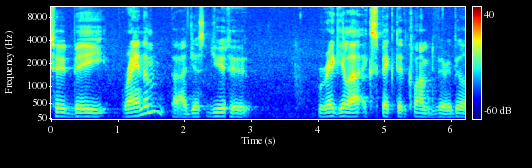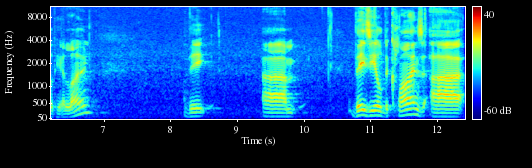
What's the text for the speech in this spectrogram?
to be random, uh, just due to regular expected climate variability alone. The, um, these yield declines are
